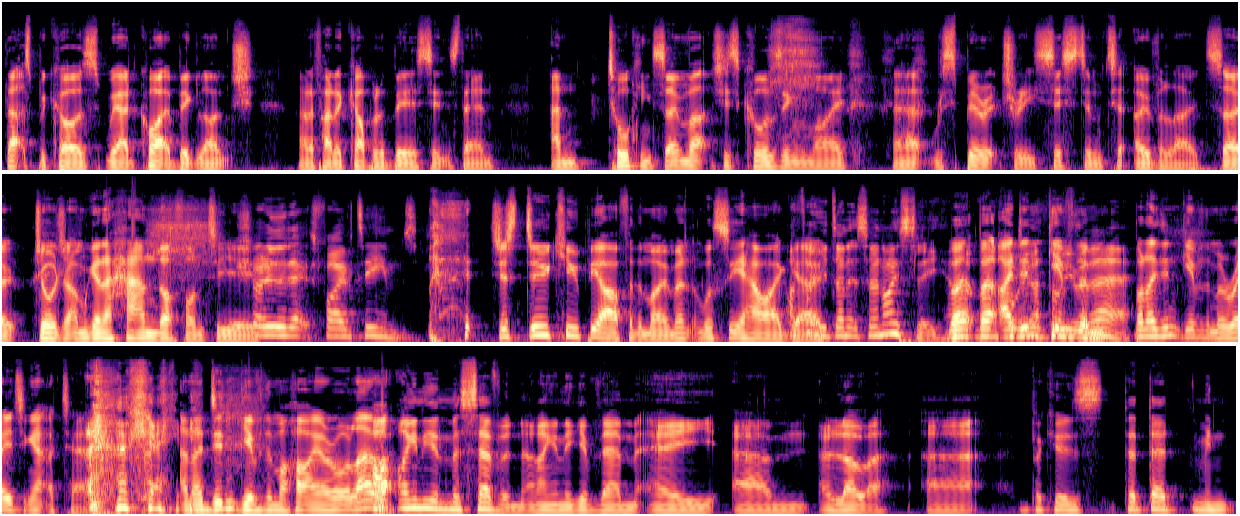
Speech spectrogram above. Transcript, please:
that's because we had quite a big lunch and I've had a couple of beers since then and talking so much is causing my uh, respiratory system to overload. So, George, I'm going to hand off onto you. Show you the next five teams. Just do QPR for the moment, and we'll see how I go. I you'd done it so nicely. But but I, you- didn't you give them. there. But I didn't give them a rating out of ten, okay. and I didn't give them a higher or I- lower. I'm going to give them a seven, and I'm going to give them a um, a lower uh, because they're, they're. I mean,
